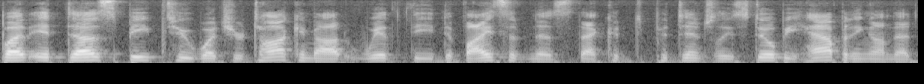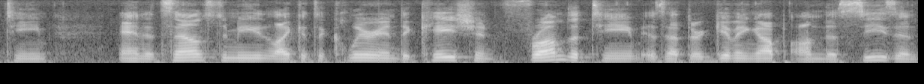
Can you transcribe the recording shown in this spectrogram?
But it does speak to what you're talking about with the divisiveness that could potentially still be happening on that team. And it sounds to me like it's a clear indication from the team is that they're giving up on this season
